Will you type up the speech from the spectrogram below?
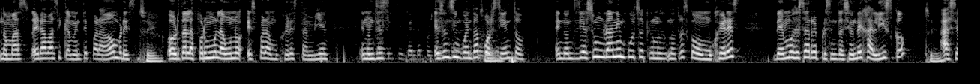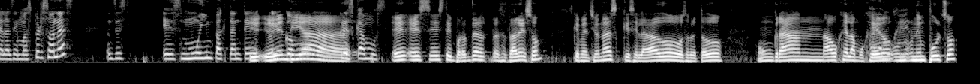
nomás era básicamente para hombres. Sí. Ahorita la Fórmula 1 es para mujeres también. Entonces, es un 50%. Entonces ya es un gran impulso que nos- nosotros como mujeres demos esa representación de Jalisco Sí. hacia las demás personas. Entonces, es muy impactante Y, y hoy en cómo día crezcamos. Es, es, este, importante resaltar eso, que mencionas que se le ha dado sobre todo un gran auge a la mujer, A la Un, mujer. un impulso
